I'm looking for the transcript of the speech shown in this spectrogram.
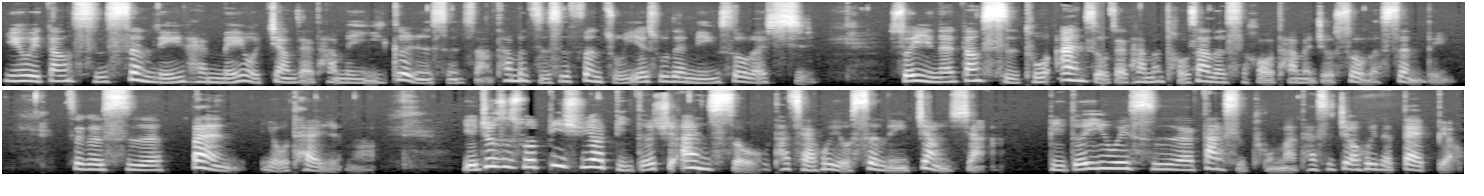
因为当时圣灵还没有降在他们一个人身上，他们只是奉主耶稣的名受了洗。所以呢，当使徒按手在他们头上的时候，他们就受了圣灵。这个是半犹太人啊。也就是说，必须要彼得去按手，他才会有圣灵降下。彼得因为是大使徒嘛，他是教会的代表。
